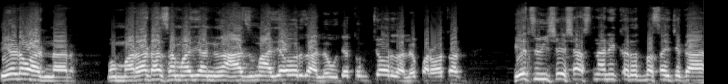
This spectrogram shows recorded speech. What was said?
तेढ वाढणार. मग मराठा समाजानं आज माझ्यावर झालं उद्या तुमच्यावर झालं परवाचा हेच विषय शासनाने करत बसायचे का?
